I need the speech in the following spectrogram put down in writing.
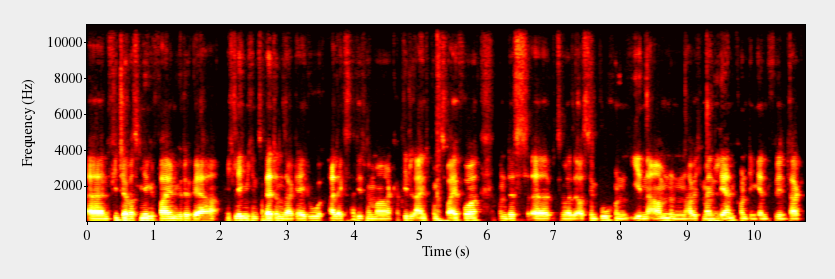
äh, ein Feature, was mir gefallen würde, wäre, ich lege mich ins Bett und sage, hey du, Alex, lies mir mal Kapitel 1.2 vor und das äh, beziehungsweise aus dem Buch und jeden Abend und dann habe ich mein Lernkontingent für den Tag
